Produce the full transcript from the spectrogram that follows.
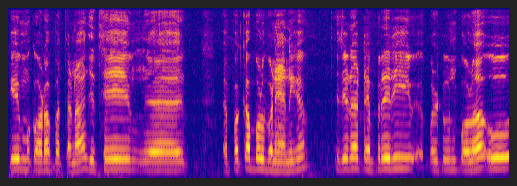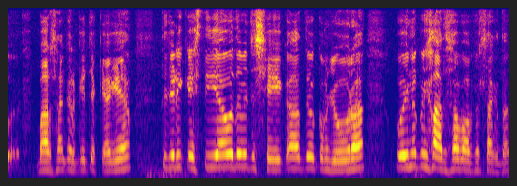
ਕਿ ਮਕੌੜਾ ਪੱਤਣਾ, ਜਿੱਥੇ ਪੱਕਾ ਪੁਲ ਬਣਿਆ ਨਹੀਂਗਾ ਤੇ ਜਿਹੜਾ ਟੈਂਪਰੇਰੀ ਪਲਟੂਨ ਪੁਲ ਆ, ਉਹ ਬਾਰਸ਼ਾਂ ਕਰਕੇ ਚੱਕਿਆ ਗਿਆ। ਤੇ ਜਿਹੜੀ ਕਿਸ਼ਤੀ ਆ ਉਹਦੇ ਵਿੱਚ ਛੇਕ ਆ ਤੇ ਉਹ ਕਮਜ਼ੋਰ ਆ। ਕੋਈ ਨਾ ਕੋਈ ਹਾਦਸਾ ਵਾਪਰ ਸਕਦਾ।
